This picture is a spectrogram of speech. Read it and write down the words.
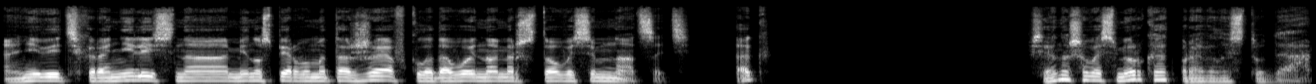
Они ведь хранились на минус первом этаже в кладовой номер 118, так? Вся наша восьмерка отправилась туда.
